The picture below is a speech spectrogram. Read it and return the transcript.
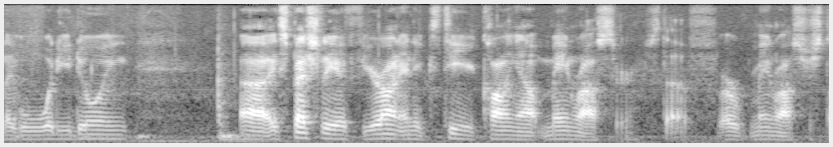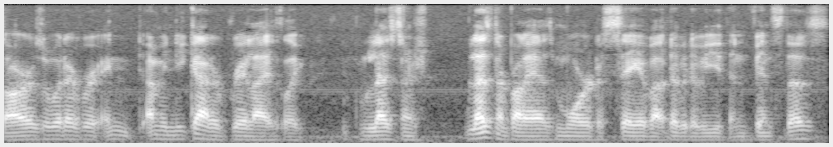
Like, what are you doing? Uh, especially if you're on NXT, you're calling out main roster stuff or main roster stars or whatever. And I mean, you got to realize like Lesnar, Lesnar probably has more to say about WWE than Vince does,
